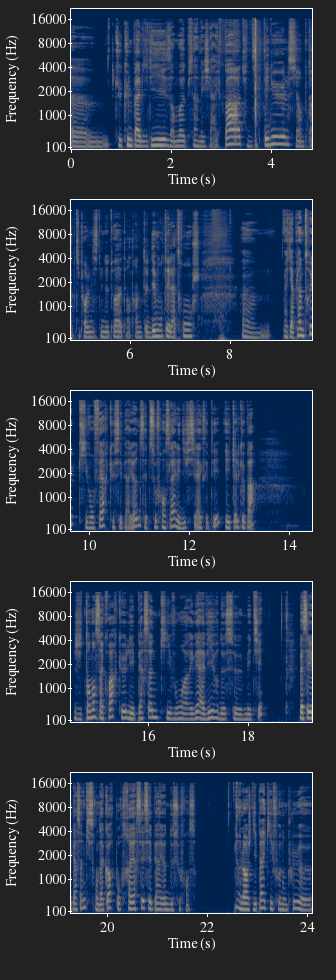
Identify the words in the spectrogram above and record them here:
euh, tu culpabilises en mode putain mais j'y arrive pas, tu te dis que t'es nul, si un, un petit problème d'estime de toi, t'es en train de te démonter la tronche. Euh, il y a plein de trucs qui vont faire que ces périodes, cette souffrance-là, elle est difficile à accepter, et quelque part, j'ai tendance à croire que les personnes qui vont arriver à vivre de ce métier, bah, c'est les personnes qui seront d'accord pour traverser ces périodes de souffrance. Alors je dis pas qu'il faut non plus euh,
